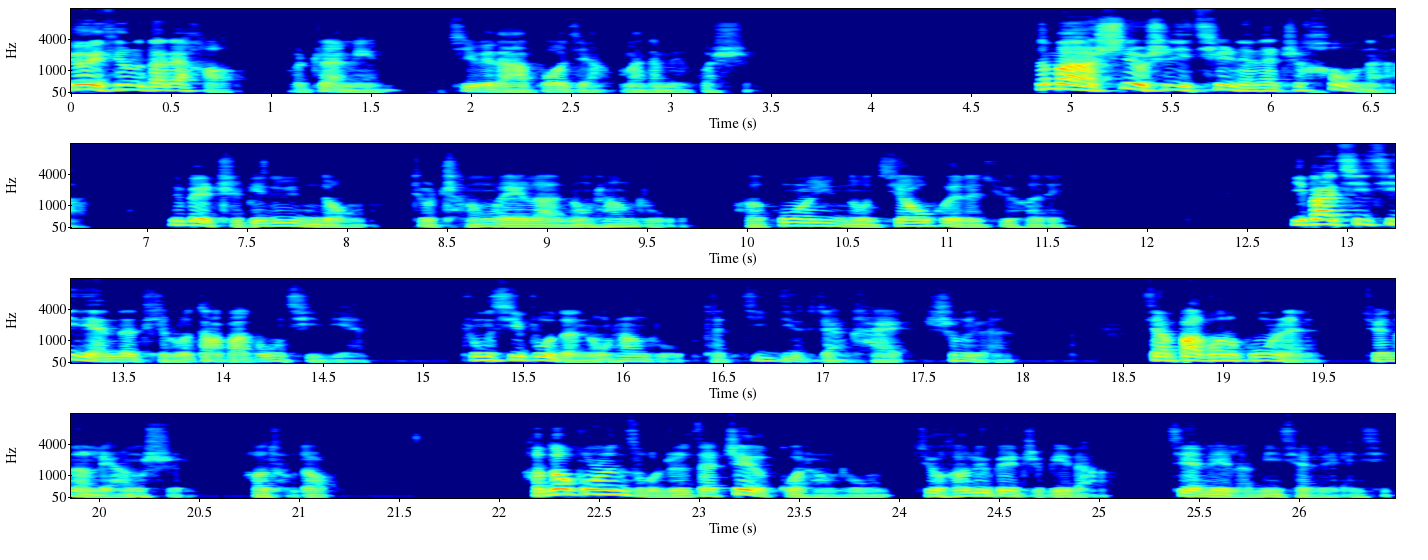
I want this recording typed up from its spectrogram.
各位听众，大家好，我是拽明，继续为大家播讲《漫谈美国史》。那么，十九世纪七十年代之后呢，预备纸币的运动就成为了农场主和工人运动交汇的聚合点。一八七七年的铁路大罢工期间，中西部的农场主他积极的展开声援，向罢工的工人捐赠粮食和土豆。很多工人组织在这个过程中就和绿背纸币党建立了密切的联系。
